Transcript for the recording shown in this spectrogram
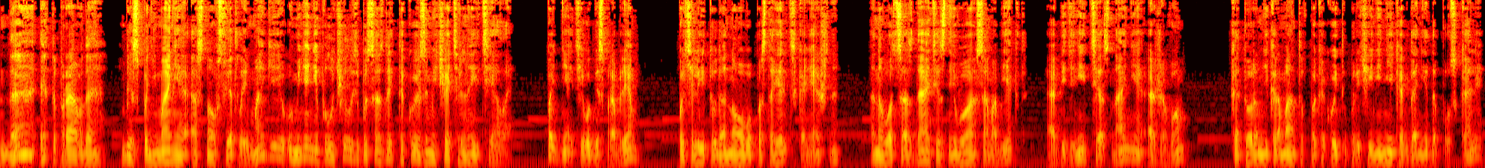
Да, это правда. Без понимания основ светлой магии у меня не получилось бы создать такое замечательное тело. Поднять его без проблем, поселить туда нового постояльца, конечно, но вот создать из него сам объект, объединить те знания о живом, которым некромантов по какой-то причине никогда не допускали,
